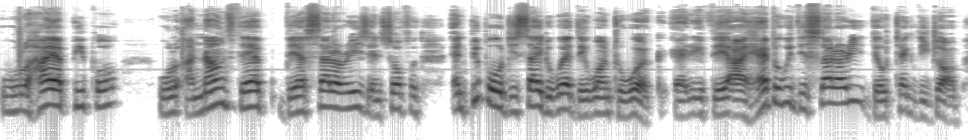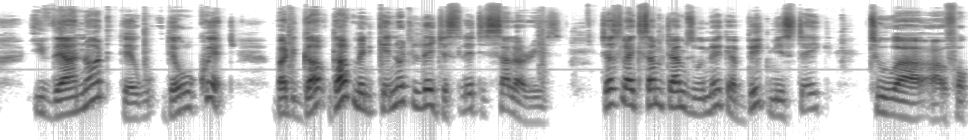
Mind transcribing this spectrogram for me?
will hire people, will announce their their salaries and so forth, and people will decide where they want to work. And if they are happy with the salary, they'll take the job. If they are not, they they will quit. But gov- government cannot legislate salaries. Just like sometimes we make a big mistake to uh, uh, for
